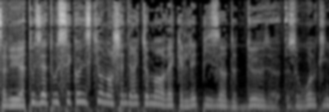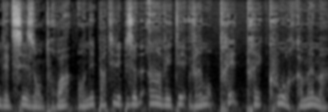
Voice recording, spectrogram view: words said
Salut à toutes et à tous, c'est Konski, on enchaîne directement avec l'épisode 2 de The Walking Dead saison 3. On est parti, l'épisode 1 avait été vraiment très très court quand même.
